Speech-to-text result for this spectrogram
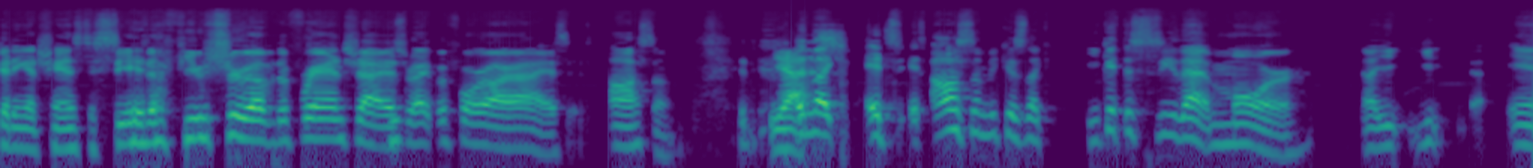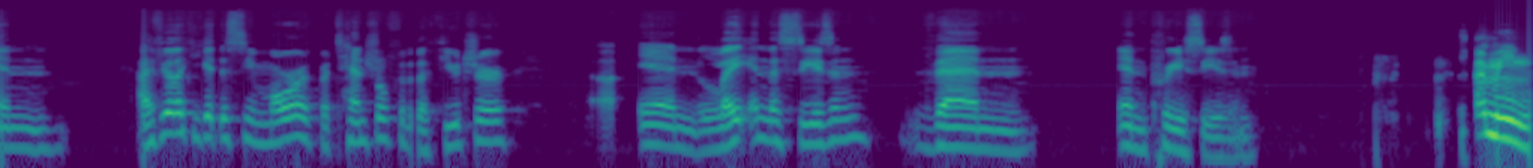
getting a chance to see the future of the franchise right before our eyes. It's awesome. Yeah, and like it's it's awesome because like you get to see that more. Uh, you, you, in I feel like you get to see more of potential for the future uh, in late in the season than in preseason. I mean,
